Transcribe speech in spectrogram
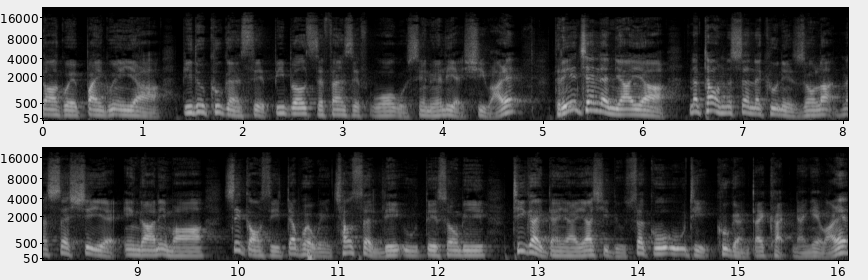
ကာကွယ်ပိုင်ခွင့်အရာပြည်သူခုခံစစ် People's Defensive War ကိုဆင်နွှဲလျက်ရှိပါတယ်။ သတင်းအချက်လက်များအရ2022ခုနှစ်ဇွန်လ28ရက်အင်္ဂါနေ့မှာစစ်ကောင်စီတပ်ဖွဲ့ဝင်64ဦးသေဆုံးပြီးထိခိုက်ဒဏ်ရာရရှိသူ19ဦးအထိခုခံတိုက်ခိုက်နိုင်ခဲ့ပါတယ်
